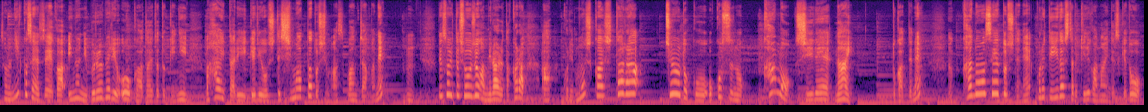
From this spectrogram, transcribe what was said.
そのニック先生が犬にブルーベリーを多く与えた時に、まあ、吐いたり下痢をしてしまったとしますワンちゃんがね。うん、でそういった症状が見られたからあこれもしかしたら中毒を起こすのかもしれないとかってね可能性としてねこれって言い出したらキリがないんですけど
